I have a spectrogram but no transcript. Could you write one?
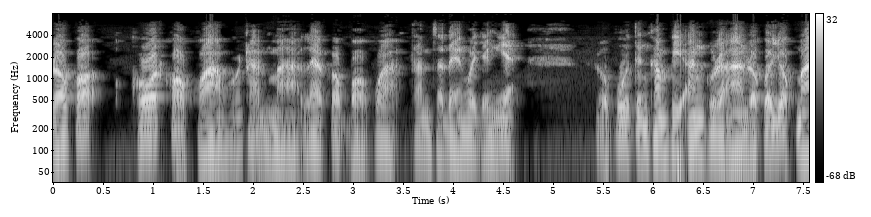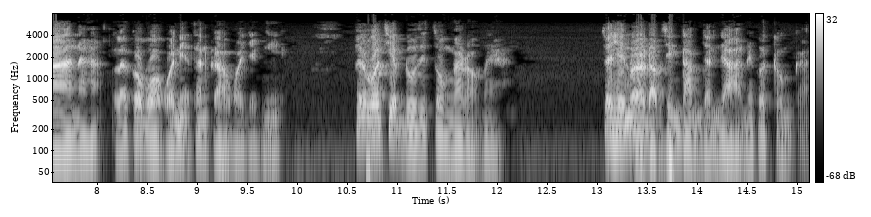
เราก็โค้ดข้อความของท่านมา แล้วก็บอกว่าท่านแสดงว่าอย่างเนี้ยเราพูดถึงคำพีอันกุรอาน เราก็ยกมานะฮะแล้วก็บอกว่าเนี่ยท่านกล่าวว่าอย่างนี้แล้วเราก็เทียบดูที่ตรงกันหรอกไหมจะเห็นว่าระดับศีลธรรมจัญญาเนี่ยก็ตรงกัน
